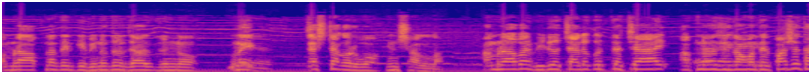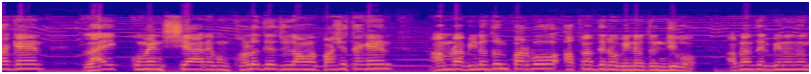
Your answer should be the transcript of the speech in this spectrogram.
আমরা আপনাদেরকে বিনোদন দেওয়ার জন্য অনেক চেষ্টা করব ইনশাল্লাহ আমরা আবার ভিডিও চালু করতে চাই। আপনারা যদি আমাদের পাশে থাকেন লাইক কমেন্ট শেয়ার এবং ফলো দিয়ে যদি আমার পাশে থাকেন আমরা বিনোদন পারব আপনাদেরও বিনোদন দিব। আপনাদের বিনোদন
